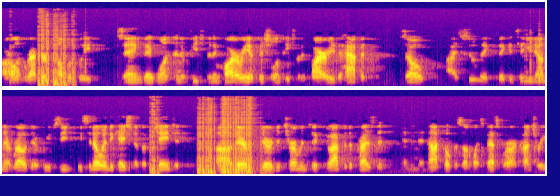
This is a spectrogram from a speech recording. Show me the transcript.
are on record publicly saying they want an impeachment inquiry, official impeachment inquiry to happen. So I assume they, they continue down that road. There, we've seen we see no indication of them changing. Uh, they're they're determined to go after the president and, and not focus on what's best for our country.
